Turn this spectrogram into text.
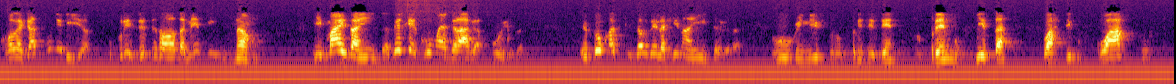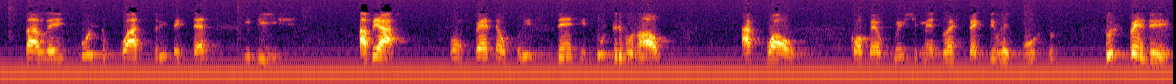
O colegiado poderia. O presidente, isoladamente, não. E mais ainda, veja que, como é grave a coisa. Eu estou com a decisão dele aqui na íntegra. O ministro, o presidente do Supremo, cita o artigo 4 da Lei 8437, que diz, aspas, compete ao presidente do tribunal, a qual couber o conhecimento do respectivo recurso, suspender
